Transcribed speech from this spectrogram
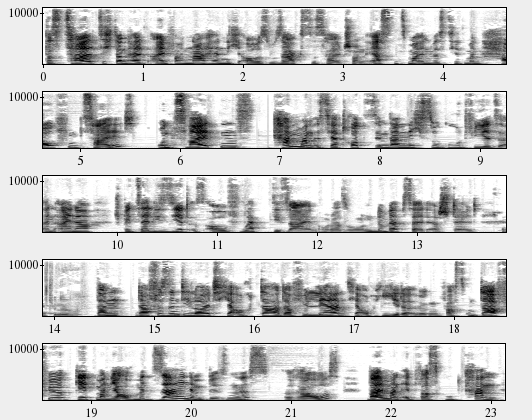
das zahlt sich dann halt einfach nachher nicht aus. Du sagst es halt schon. Erstens mal investiert man Haufen Zeit und zweitens kann man es ja trotzdem dann nicht so gut, wie jetzt ein einer spezialisiert ist auf Webdesign oder so und eine Website erstellt. Genau. Dann dafür sind die Leute ja auch da, dafür lernt ja auch jeder irgendwas und dafür geht man ja auch mit seinem Business raus, weil man etwas gut kann.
